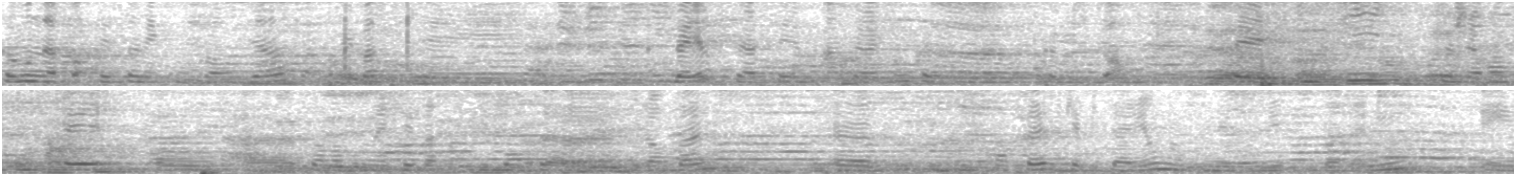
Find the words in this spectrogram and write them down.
comme on a porté ça avec Concordia, au départ c'était. D'ailleurs, c'est assez intéressant comme, comme histoire. C'est une fille que j'ai rencontrée euh, pendant qu'on était participante à Villeurbanne, euh, une fille française qui habite à Lyon, donc on est devenue bonne amie. Et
